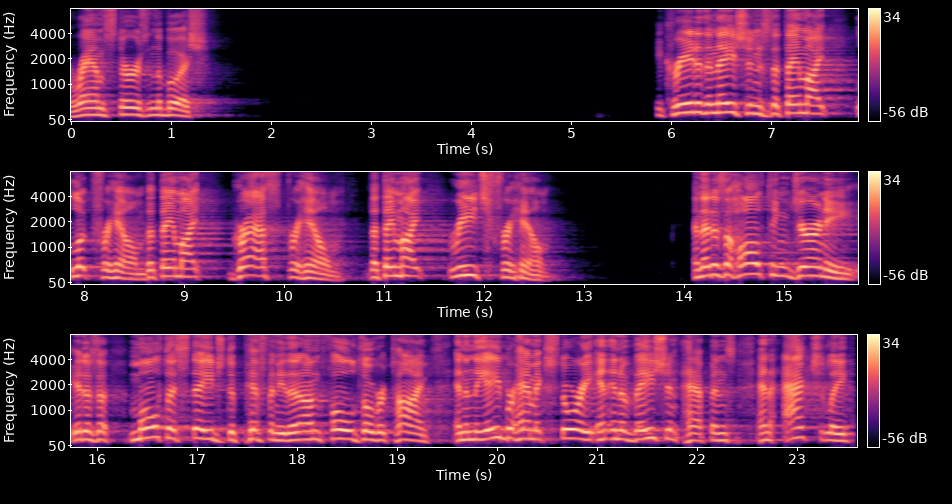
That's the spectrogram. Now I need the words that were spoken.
A ram stirs in the bush. He created the nations that they might look for him, that they might grasp for him, that they might reach for him. And that is a halting journey. It is a multi staged epiphany that unfolds over time. And in the Abrahamic story, an innovation happens. And actually,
